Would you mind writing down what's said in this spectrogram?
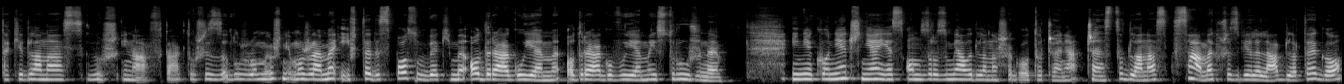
takie dla nas już enough, tak? To już jest za dużo, my już nie możemy i wtedy sposób, w jaki my odreagujemy, odreagowujemy jest różny. I niekoniecznie jest on zrozumiały dla naszego otoczenia, często dla nas samych przez wiele lat, dlatego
